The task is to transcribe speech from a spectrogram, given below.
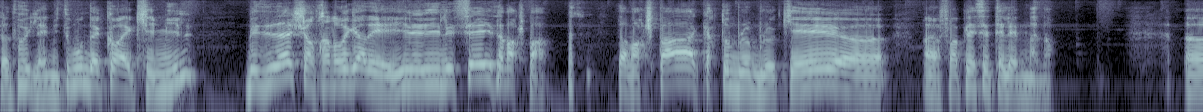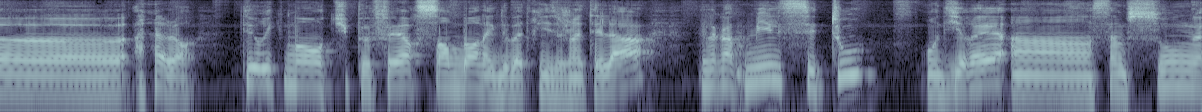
il a mis tout le monde d'accord avec les 1000. BZH, je suis en train de regarder. Il, essaye, ça marche pas. ça marche pas, carte bleue bloquée. Euh... Voilà, faut appeler cet élève maintenant. Euh, alors, théoriquement, tu peux faire 100 bornes avec deux batteries, j'en étais là. 50 000, c'est tout. On dirait un Samsung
